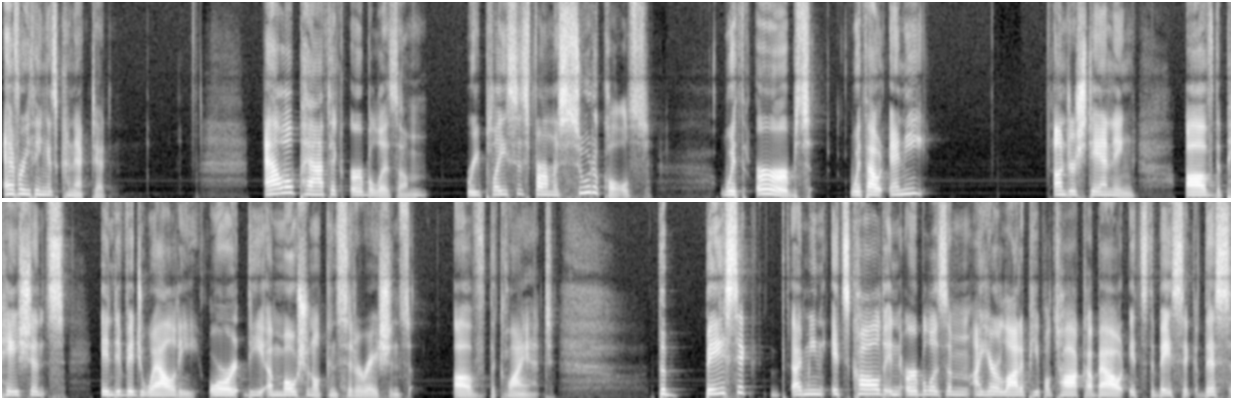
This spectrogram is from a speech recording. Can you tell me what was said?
everything is connected. Allopathic herbalism replaces pharmaceuticals with herbs without any understanding of the patient's individuality or the emotional considerations of the client. The basic, I mean, it's called in herbalism, I hear a lot of people talk about it's the basic this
